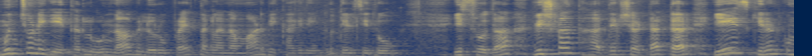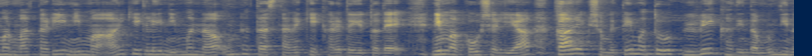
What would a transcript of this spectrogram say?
ಮುಂಚೂಣಿಗೆ ತರಲು ನಾವೆಲ್ಲರೂ ಪ್ರಯತ್ನಗಳನ್ನು ಮಾಡಬೇಕಾಗಿದೆ ಎಂದು ತಿಳಿಸಿದರು. ಇಸ್ರೋದ ವಿಶ್ರಾಂತ ಅಧ್ಯಕ್ಷ doctor A S Kiran Kumar ಮಾತನಾಡಿ, ನಿಮ್ಮ ಆಯ್ಕೆಗಳೇ ನಿಮ್ಮನ್ನ ಉನ್ನತ ಸ್ಥಾನಕ್ಕೆ ಕರೆದೊಯ್ಯುತ್ತದೆ. ನಿಮ್ಮ ಕೌಶಲ್ಯ, ಕಾರ್ಯಕ್ಷಮತೆ ಮತ್ತು ವಿವೇಕದಿಂದ ಮುಂದಿನ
